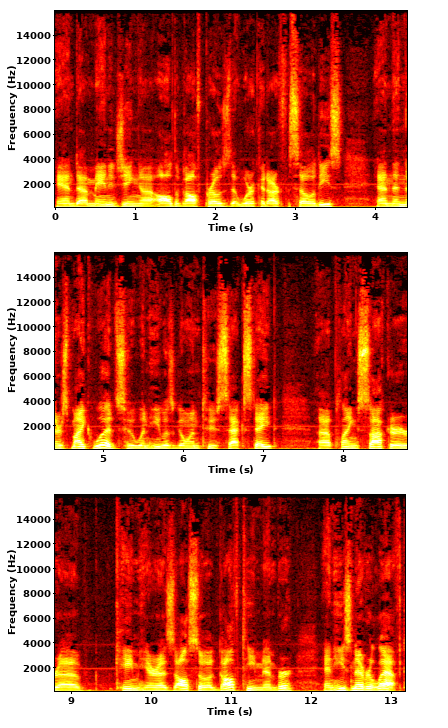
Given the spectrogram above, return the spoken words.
and uh, managing uh, all the golf pros that work at our facilities. And then there's Mike Woods, who, when he was going to Sac State uh, playing soccer, uh, came here as also a golf team member, and he's never left.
